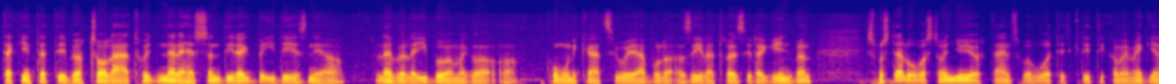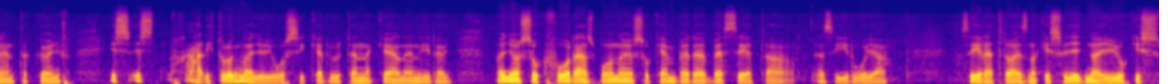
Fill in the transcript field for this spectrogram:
tekintetében a család, hogy ne lehessen direktbe idézni a leveleiből, meg a, a kommunikációjából az életrajzi regényben. És most elolvastam, hogy New York Times-ban volt egy kritika, amely megjelent a könyv, és, és állítólag nagyon jól sikerült ennek ellenére, hogy nagyon sok forrásból, nagyon sok emberrel beszélt a, az írója az életrajznak, és hogy egy nagyon jó kis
